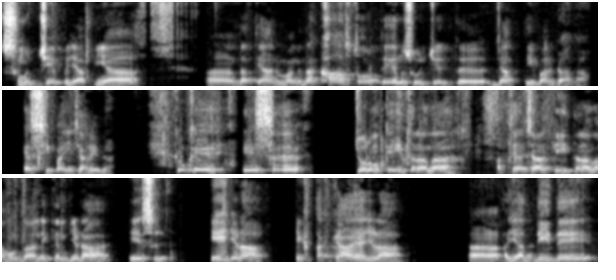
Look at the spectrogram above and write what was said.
ਸਮੁੱਚੇ ਪੰਜਾਬੀਆਂ ਦਾ ਧਿਆਨ ਮੰਗਦਾ, ਖਾਸ ਤੌਰ ਤੇ ਅਨੁਸੂਚਿਤ ਜਾਤੀ ਵਰਗਾਂ ਦਾ ਐਸਸੀ ਭਾਈਚਾਰੇ ਦਾ। ਕਿਉਂਕਿ ਇਸ ਜ਼ੁਲਮ ਕਈ ਤਰ੍ਹਾਂ ਦਾ, ਅਤਿਆਚਾਰ ਕਈ ਤਰ੍ਹਾਂ ਦਾ ਹੁੰਦਾ, ਲੇਕਿਨ ਜਿਹੜਾ ਇਸ, ਇਹ ਜਿਹੜਾ ਇੱਕ ਧੱਕਾ ਹੈ ਜਿਹੜਾ ਆਜ਼ਾਦੀ ਦੇ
